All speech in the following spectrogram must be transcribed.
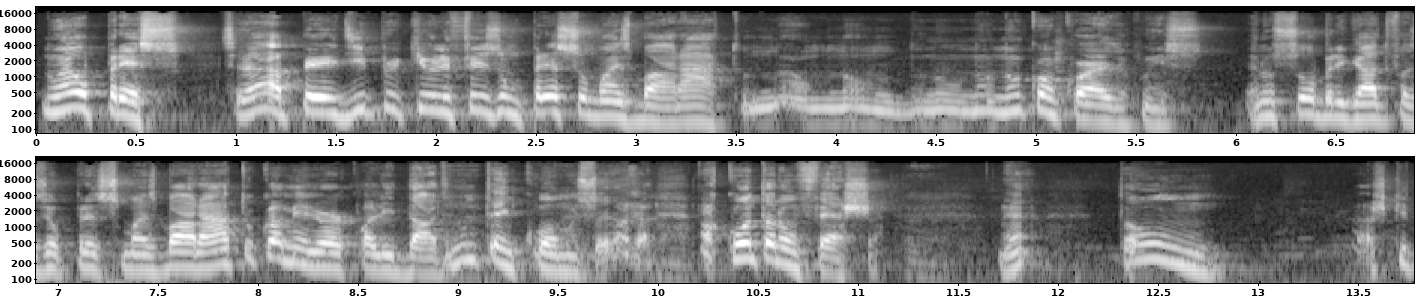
não é o preço. Vai, ah, perdi porque ele fez um preço mais barato. Não, não, não, não, concordo com isso. Eu não sou obrigado a fazer o preço mais barato com a melhor qualidade. Não tem como. Isso aí, a conta não fecha. Né? Então, acho que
